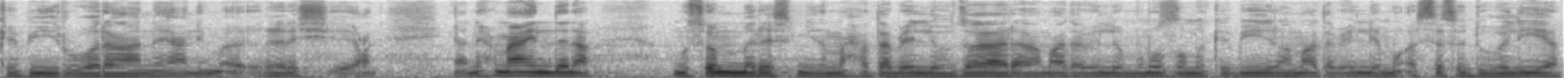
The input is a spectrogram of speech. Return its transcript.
كبير ورانا يعني غير الش يعني يعني ما عندنا مسمى رسمي ما تابعين لوزاره ما تابعين لمنظمه كبيرة ما تابعين لمؤسسه دولية.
